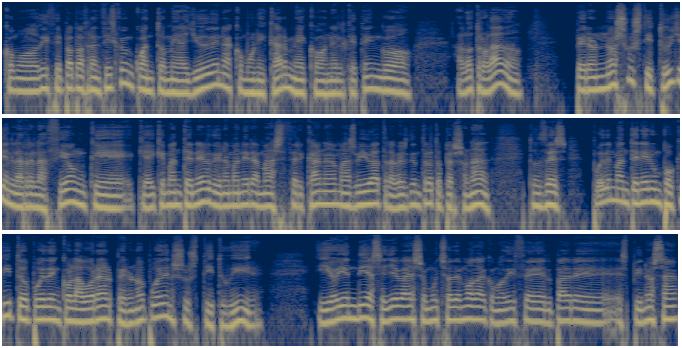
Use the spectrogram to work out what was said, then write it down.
como dice Papa Francisco, en cuanto me ayuden a comunicarme con el que tengo al otro lado, pero no sustituyen la relación que, que hay que mantener de una manera más cercana, más viva a través de un trato personal. Entonces, pueden mantener un poquito, pueden colaborar, pero no pueden sustituir. Y hoy en día se lleva eso mucho de moda, como dice el padre Espinosa,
